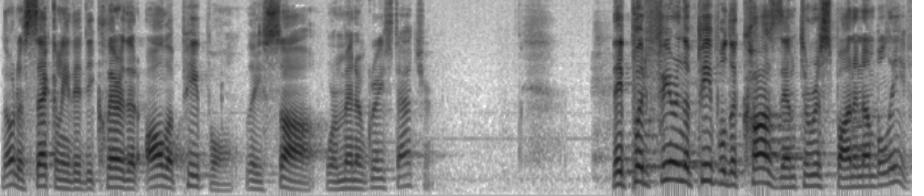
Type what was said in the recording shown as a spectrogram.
Notice, secondly, they declared that all the people they saw were men of great stature. They put fear in the people to cause them to respond in unbelief.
